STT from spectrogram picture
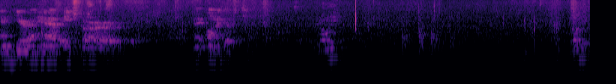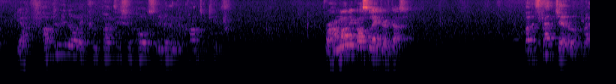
and here I have H bar uh, omega of t. Ronnie? Ronnie? Yeah. How do we know equipartition holds even in the quantum keys? For harmonic oscillator it does. But it's not general, right?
